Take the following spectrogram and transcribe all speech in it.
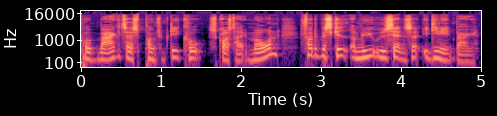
på marketers.dk-morgen, får du besked om nye udsendelser i din indbakke.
